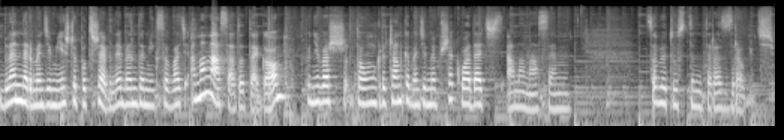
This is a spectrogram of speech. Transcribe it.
Blender będzie mi jeszcze potrzebny, będę miksować ananasa do tego, ponieważ tą gryczankę będziemy przekładać z ananasem. Co by tu z tym teraz zrobić?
